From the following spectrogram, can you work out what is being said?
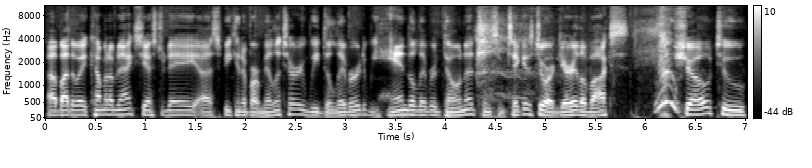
Uh, by the way, coming up next, yesterday, uh, speaking of our military, we delivered, we hand delivered donuts and some tickets to our Gary LeVox show to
